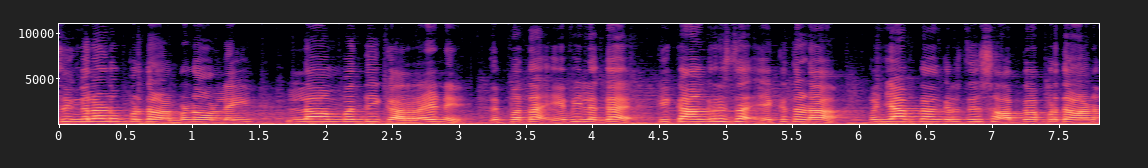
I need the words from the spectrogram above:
ਸਿੰਗਲਾ ਨੂੰ ਪ੍ਰਧਾਨ ਬਣਾਉਣ ਲਈ ਲਾਮਬੰਦੀ ਕਰ ਰਹੇ ਨੇ। ਤੇ ਪਤਾ ਇਹ ਵੀ ਲੱਗਾ ਹੈ ਕਿ ਕਾਂਗਰਸ ਦਾ ਇੱਕ ਧੜਾ ਪੰਜਾਬ ਕਾਂਗਰਸ ਦੇ ਸਾਬਕਾ ਪ੍ਰਧਾਨ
